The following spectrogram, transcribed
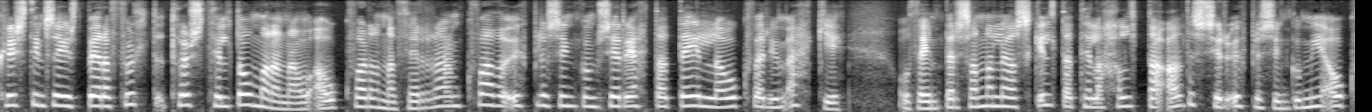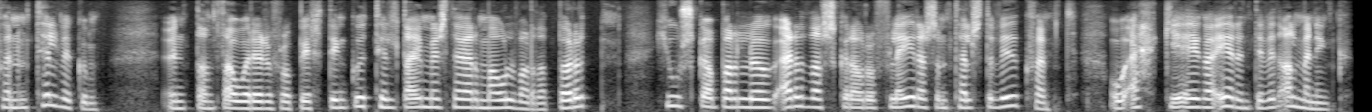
Kristín segist bera fullt tröst til dómarana og ákvarðana þeirra um hvaða upplýsingum sé rétt að deila og hverjum ekki og þeim ber sannlega skilda til að halda sér upplýsingum í ákveðnum tilveikum. Undan þá eru frá byrtingu til dæmis þegar málvarða börn, hjúskaparlög, erðaskrár og fleira sem telstu viðkvæmt og ekki eiga erindi við almenning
